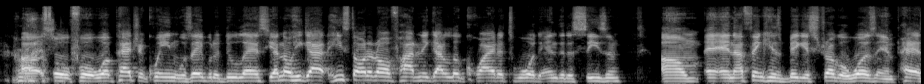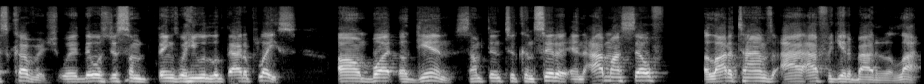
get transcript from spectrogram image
uh, so for what Patrick Queen was able to do last year, I know he got he started off hot and he got a little quieter toward the end of the season. Um, and, and I think his biggest struggle was in pass coverage, where there was just some things where he would looked out of place. Um, but again, something to consider. And I myself, a lot of times I, I forget about it a lot.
